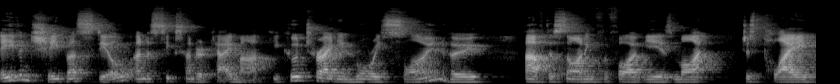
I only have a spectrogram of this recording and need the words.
even cheaper still, under 600k mark, you could trade in Rory Sloane, who, after signing for five years, might just play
